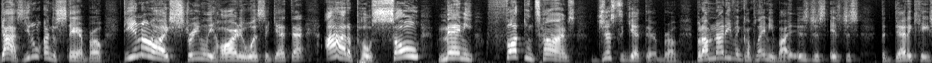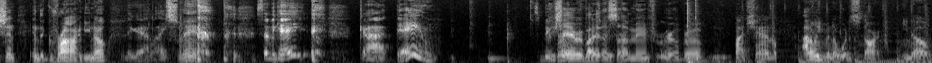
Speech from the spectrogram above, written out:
guys, you don't understand, bro. Do you know how extremely hard it was to get that? I had to post so many fucking times just to get there, bro. But I'm not even complaining about it. It's just, it's just the dedication and the grind, you know? Nigga, I like Man. 7K. God damn. It's a big Appreciate bro. everybody It's that's up, man, for real, bro. my channel. I don't even know where to start. You know,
